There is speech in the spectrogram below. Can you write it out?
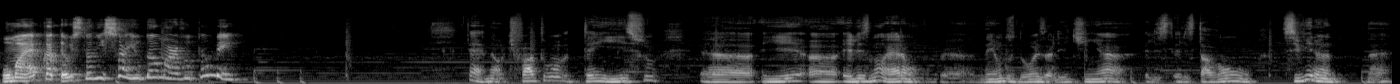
Uma época até o Stan Lee saiu da Marvel também. É, não, de fato tem isso. Uh, e uh, eles não eram, uh, nenhum dos dois ali tinha, eles estavam se virando, né?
